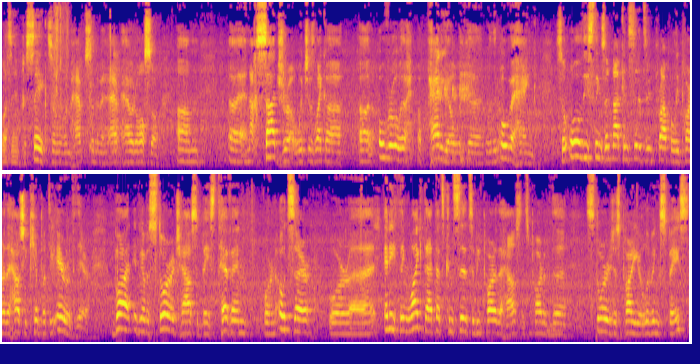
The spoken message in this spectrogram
in Passaic. Some of them have some of them have, have it also. Um, uh, an achsadra, which is like a uh, over a, patio with, with an overhang. So all of these things are not considered to be properly part of the house. You can't put the eruv there. But if you have a storage house, a base teven or an otzer or uh, anything like that, that's considered to be part of the house. It's part of the storage as part of your living space.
